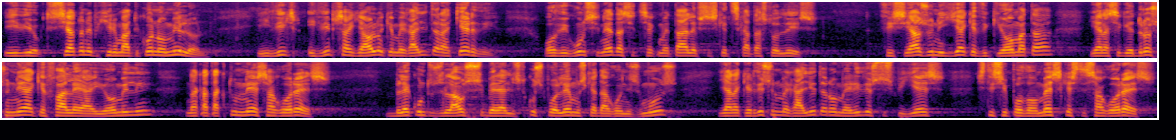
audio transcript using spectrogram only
Η ιδιοκτησία των επιχειρηματικών ομήλων, η δίψα για όλο και μεγαλύτερα κέρδη οδηγούν στην ένταση της εκμετάλλευσης και της καταστολής. Θυσιάζουν υγεία και δικαιώματα για να συγκεντρώσουν νέα κεφάλαια οι όμιλοι, να κατακτούν νέες αγορές. Μπλέκουν τους λαούς στους υπεραλιστικούς πολέμους και ανταγωνισμούς για να κερδίσουν μεγαλύτερο μερίδιο στις πηγές, στις υποδομές και στις αγορές.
